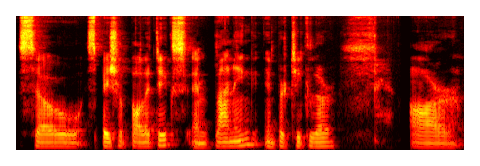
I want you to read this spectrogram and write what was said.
So, spatial politics and planning, in particular, are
